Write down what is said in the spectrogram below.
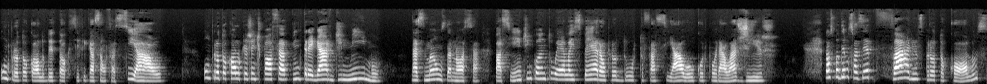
um protocolo de detoxificação facial, um protocolo que a gente possa entregar de mimo nas mãos da nossa paciente enquanto ela espera o produto facial ou corporal agir. Nós podemos fazer vários protocolos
